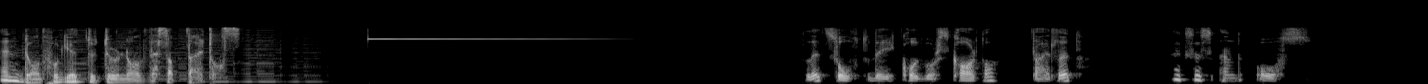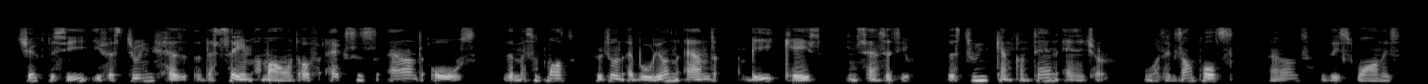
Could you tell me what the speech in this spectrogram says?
and don't forget to turn on the subtitles. Let's solve today CodeWars kata titled Exes and Ohs. Check to see if a string has the same amount of access and auth. The method must return a boolean and be case insensitive. The string can contain any char. What examples? And this one is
